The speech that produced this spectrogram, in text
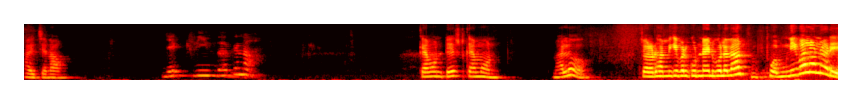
হয়েছে নাও। যে ক্রিম থাকে না। কেমন টেস্ট কেমন? ভালো? চলো ঠাম্মিকে এবার গুড নাইট বলে দাও। নিবালো না রে।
